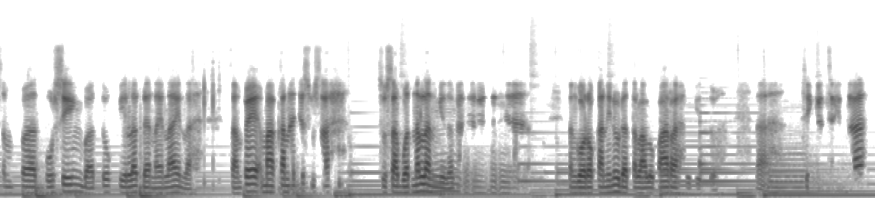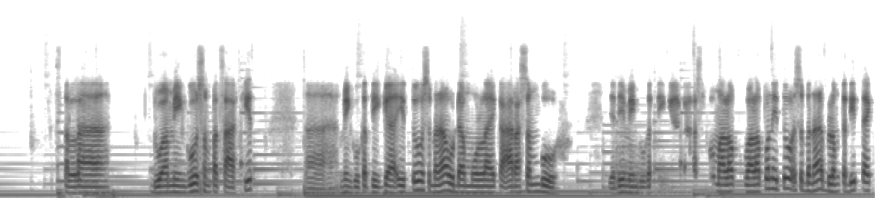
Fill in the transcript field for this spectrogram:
sempet pusing, batuk, pilek dan lain-lain lah. Sampai makan aja susah, susah buat nelen gitu kan. Tenggorokan ini udah terlalu parah begitu. Nah, singkat cerita, setelah dua minggu sempat sakit, nah minggu ketiga itu sebenarnya udah mulai ke arah sembuh. Jadi minggu ketiga ke arah sembuh, walaupun itu sebenarnya belum kedetek.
